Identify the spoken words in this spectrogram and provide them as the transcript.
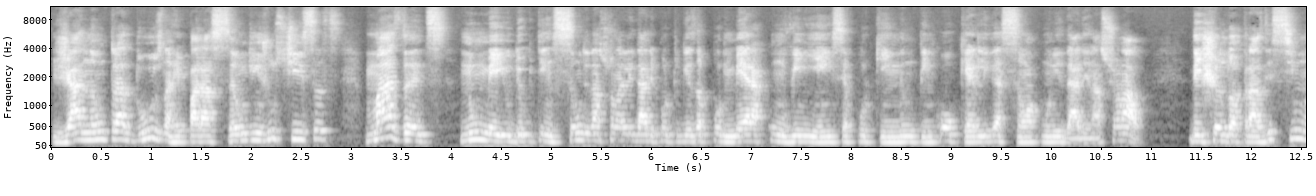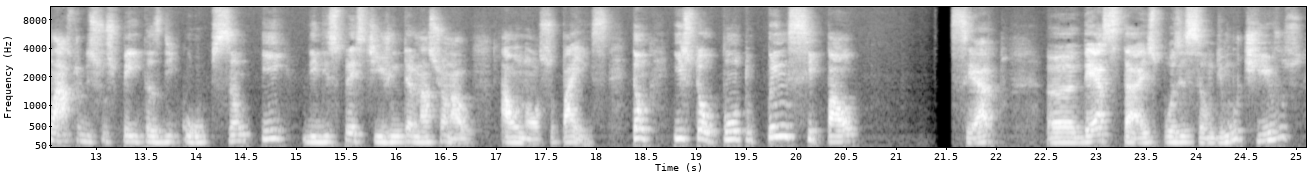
já não traduz na reparação de injustiças mas antes, no meio de obtenção de nacionalidade portuguesa por mera conveniência por quem não tem qualquer ligação à comunidade nacional, deixando atrás de si um lastro de suspeitas de corrupção e de desprestígio internacional ao nosso país. Então, isto é o ponto principal, certo, uh, desta exposição de motivos,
